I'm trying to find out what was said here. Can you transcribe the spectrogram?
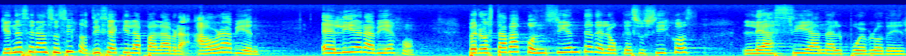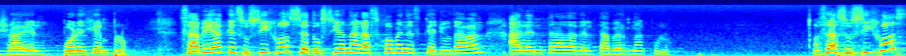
¿Quiénes eran sus hijos? Dice aquí la palabra. Ahora bien, Elí era viejo, pero estaba consciente de lo que sus hijos le hacían al pueblo de Israel. Por ejemplo, Sabía que sus hijos seducían a las jóvenes que ayudaban a la entrada del tabernáculo. O sea, sus hijos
